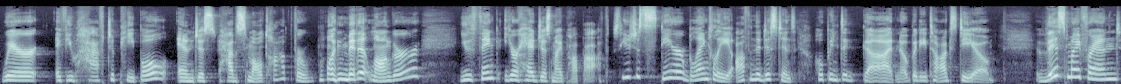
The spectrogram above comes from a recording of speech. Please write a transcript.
where if you have to people and just have small talk for one minute longer, you think your head just might pop off. So you just stare blankly off in the distance, hoping to God nobody talks to you. This, my friend,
